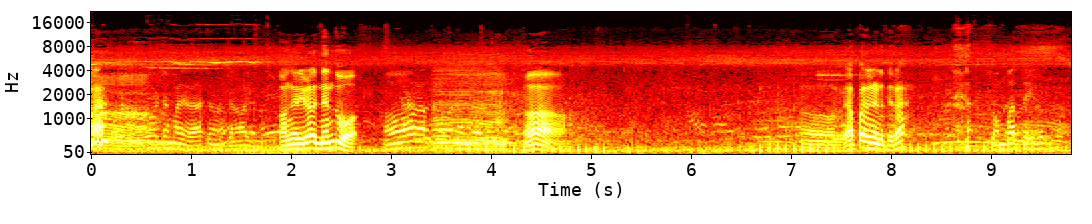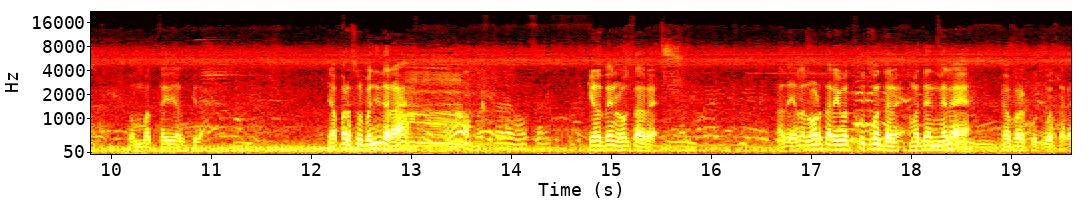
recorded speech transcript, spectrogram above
ಹಾಂ. ಹಂಗಾರೆ ಇವೆಲ್ಲ ನೆಂದ್ವು? ಹಾಂ. ವ್ಯಾಪಾರ ಏನು ಹೇಳ್ತೀರಾ? ತೊಂಬತ್ತೈದು. ತೊಂಬತ್ತೈದು ಹೇಳ್ತೀರಾ? ವ್ಯಾಪಾರಸ್ಥರು ಬಂದಿದ್ದಾರಾ? ಕೇಳ್ತಾನೆ ಹೋಗ್ತಾರೆ. ಅದೆಲ್ಲ ನೋಡ್ತಾರೆ ಇವತ್ತು ಕೂತ್ಕೊತಾರೆ. ಮಧ್ಯಾಹ್ನ ಮೇಲೆ ವ್ಯಾಪಾರ ಕೂತ್ಕೋತಾರೆ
